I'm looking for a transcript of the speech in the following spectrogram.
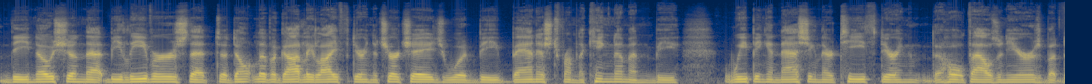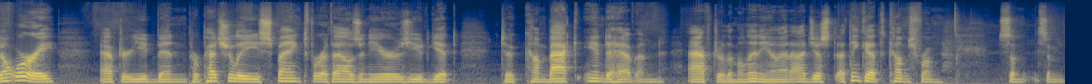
the notion that believers that uh, don't live a godly life during the church age would be banished from the kingdom and be weeping and gnashing their teeth during the whole thousand years. But don't worry, after you'd been perpetually spanked for a thousand years, you'd get to come back into heaven after the millennium. And I just I think that comes from some some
